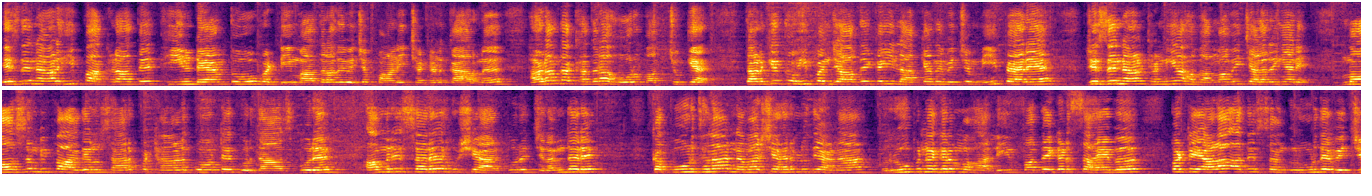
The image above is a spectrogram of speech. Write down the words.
ਇਸ ਦੇ ਨਾਲ ਹੀ ਭਾਖੜਾ ਤੇ ਥੀਰ ਡੈਮ ਤੋਂ ਵੱਡੀ ਮਾਤਰਾ ਦੇ ਵਿੱਚ ਪਾਣੀ ਛੱਡਣ ਕਾਰਨ ਹੜ੍ਹਾਂ ਦਾ ਖਤਰਾ ਹੋਰ ਵੱਧ ਚੁੱਕਿਆ ਹੈ। ਤੜਕੇ ਤੋਂ ਹੀ ਪੰਜਾਬ ਦੇ ਕਈ ਇਲਾਕਿਆਂ ਦੇ ਵਿੱਚ ਮੀਂਹ ਪੈ ਰਿਹਾ ਹੈ, ਜਿਸ ਦੇ ਨਾਲ ਠੰਡੀਆਂ ਹਵਾਵਾਂ ਵੀ ਚੱਲ ਰਹੀਆਂ ਨੇ। ਮੌਸਮ ਵਿਭਾਗ ਦੇ ਅਨੁਸਾਰ ਪਠਾਨਕੋਟ, ਗੁਰਦਾਸਪੁਰ, ਅੰਮ੍ਰਿਤਸਰ, ਹੁਸ਼ਿਆਰਪੁਰ, ਜਲੰਧਰ ਕਪੂਰਥਲਾ, ਨਵਾਂ ਸ਼ਹਿਰ, ਲੁਧਿਆਣਾ, ਰੂਪਨਗਰ, ਮੋਹਾਲੀ, ਫਤਿਹਗੜ੍ਹ ਸਾਹਿਬ, ਪਟਿਆਲਾ ਅਤੇ ਸੰਗਰੂਰ ਦੇ ਵਿੱਚ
